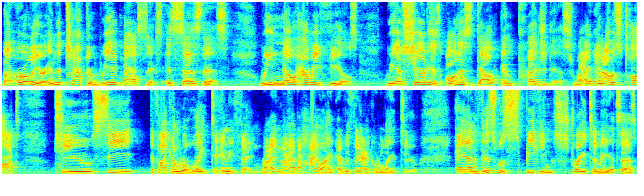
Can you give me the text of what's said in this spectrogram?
But earlier in the chapter, We Agnostics, it says this, we know how he feels. We have shared his honest doubt and prejudice, right? And I was taught to see if I can relate to anything, right? And I had to highlight everything I could relate to. And this was speaking straight to me. It says,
